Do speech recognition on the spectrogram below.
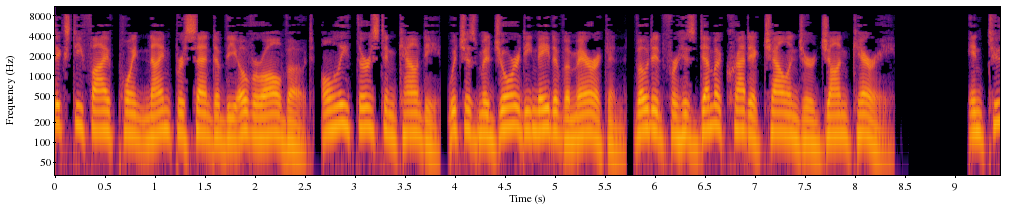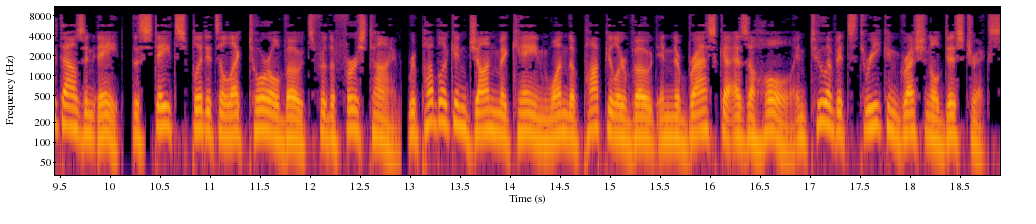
65.9% of the overall vote. Only Thurston County, which is majority Native American, voted for his Democratic challenger John Kerry. In 2008, the state split its electoral votes for the first time. Republican John McCain won the popular vote in Nebraska as a whole and two of its three congressional districts.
